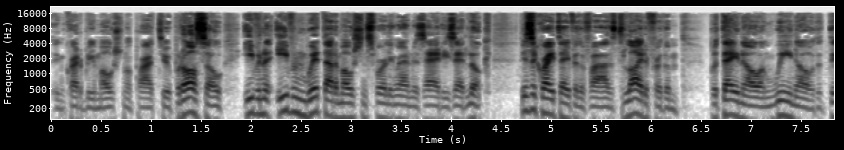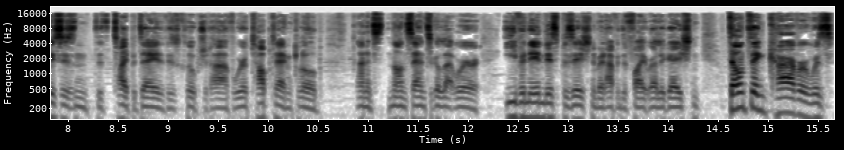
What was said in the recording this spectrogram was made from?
incredibly emotional part to it. But also, even even with that emotion swirling around his head, he said, "Look, this is a great day for the fans. Delighted for them, but they know and we know that this isn't the type of day that this club should have. We're a top ten club, and it's nonsensical that we're even in this position about having to fight relegation." Don't think Carver was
